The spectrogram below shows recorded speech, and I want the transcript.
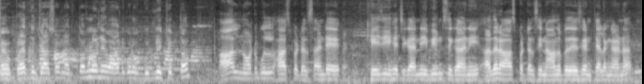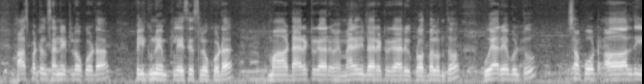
మేము ప్రయత్నం చేస్తాం. అతి త్వరలోనే వాటి కూడా గుడ్ న్యూస్ చెప్తాం. ఆల్ నోటబుల్ హాస్పిటల్స్ అంటే కేజీహెచ్ కానీ విమ్స్ కానీ other hospitals in Andhra Pradesh and Telangana hospitals అన్నిటిలో కూడా పిలిగ్రిమ్ ప్లేసెస్లో కూడా మా డైరెక్టర్ గారు మేనేజింగ్ డైరెక్టర్ గారి ప్రోద్బలంతో we are able to support all the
